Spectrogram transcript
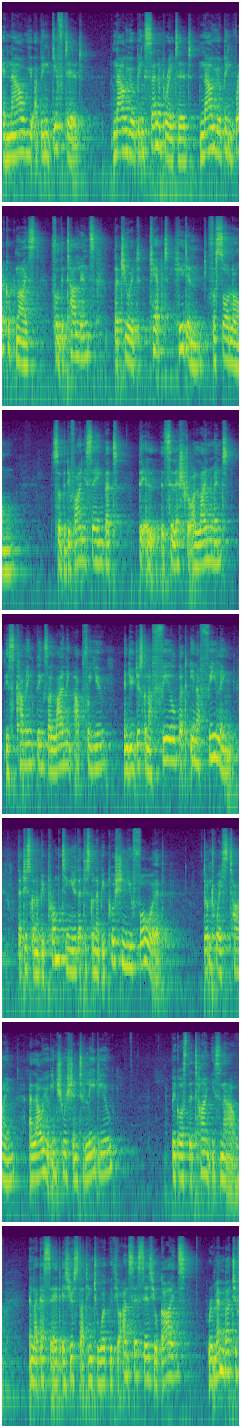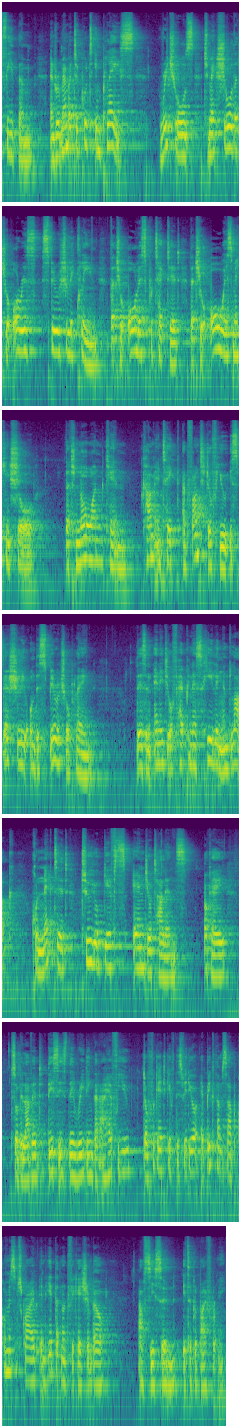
and now you are being gifted. Now you're being celebrated. Now you're being recognized for the talents that you had kept hidden for so long. So the divine is saying that the celestial alignment is coming, things are lining up for you, and you're just going to feel that inner feeling that is going to be prompting you, that is going to be pushing you forward. Don't waste time. Allow your intuition to lead you because the time is now. And like I said, as you're starting to work with your ancestors, your guides, remember to feed them and remember to put in place rituals to make sure that you're always spiritually clean, that you're always protected, that you're always making sure that no one can come and take advantage of you, especially on the spiritual plane. There's an energy of happiness, healing, and luck connected to your gifts and your talents. Okay, so beloved, this is the reading that I have for you. Don't forget to give this video a big thumbs up, comment, subscribe, and hit that notification bell. I'll see you soon. It's a goodbye from me.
